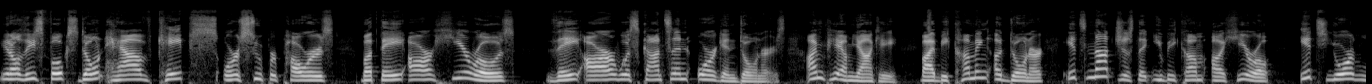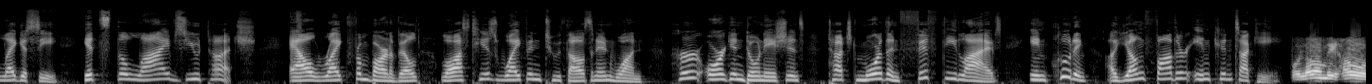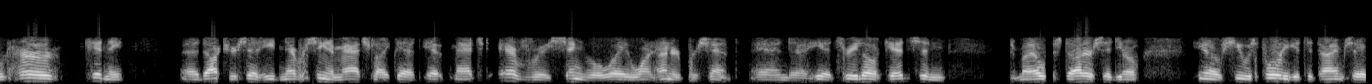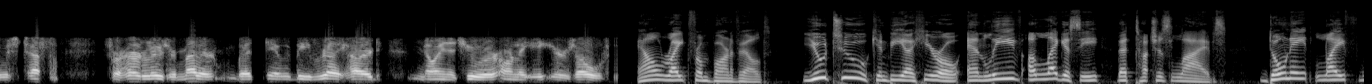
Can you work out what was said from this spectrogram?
You know, these folks don't have capes or superpowers, but they are heroes. They are Wisconsin organ donors. I'm Pam Jahnke. By becoming a donor, it's not just that you become a hero, it's your legacy. It's the lives you touch. Al Reich from Barneveld lost his wife in 2001. Her organ donations touched more than 50 lives, including a young father in Kentucky. Well, lo and behold, her kidney uh, doctor said he'd never seen a match like that. It matched every single way, 100%. And uh, he had three little kids, and my oldest daughter said, you know, you know, she was 40 at the time, so it was tough for her to lose her mother, but it would be really hard knowing that you were only eight years old. Al Wright from Barneveld. You too can be a hero and leave a legacy that touches lives. Donate Life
